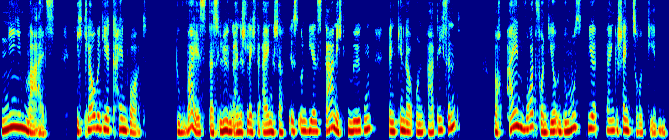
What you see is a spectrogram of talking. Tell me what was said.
Niemals. Ich glaube dir kein Wort. Du weißt, dass Lügen eine schlechte Eigenschaft ist und wir es gar nicht mögen, wenn Kinder unartig sind. Noch ein Wort von dir und du musst mir dein Geschenk zurückgeben.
